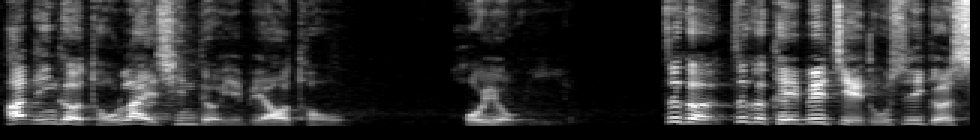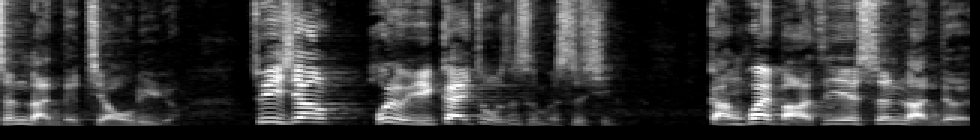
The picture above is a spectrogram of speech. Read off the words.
他宁可投赖清德，也不要投侯友宜。这个这个可以被解读是一个深蓝的焦虑啊。所以，像侯友宜该做的是什么事情？赶快把这些深蓝的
